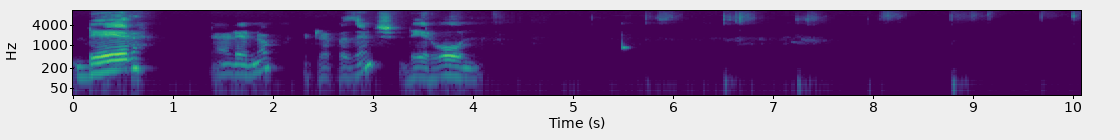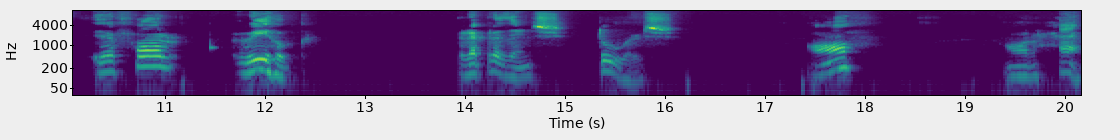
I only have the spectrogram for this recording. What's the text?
their add N hook it represents their own a for v hook represents two words of or have.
